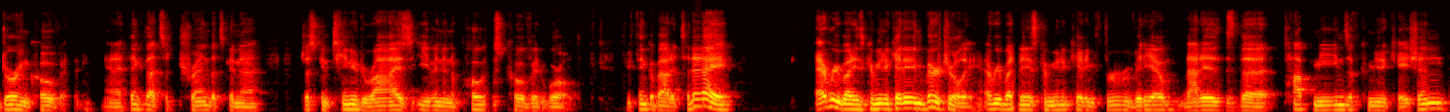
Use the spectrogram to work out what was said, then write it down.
during COVID. And I think that's a trend that's going to just continue to rise even in a post COVID world. If you think about it today, everybody's communicating virtually. Everybody is communicating through video. That is the top means of communication.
